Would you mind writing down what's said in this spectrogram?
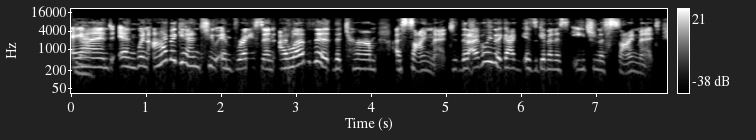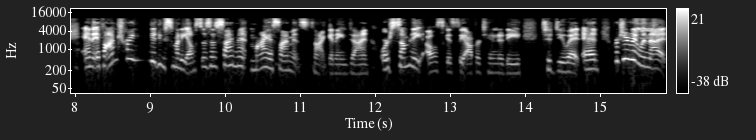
And yeah. and when I began to embrace and I love the the term assignment that I believe that God has given us each an assignment. And if I'm trying to do somebody else's assignment, my assignment's not getting done, or somebody else gets the opportunity to do it. And particularly when that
